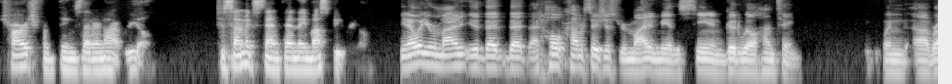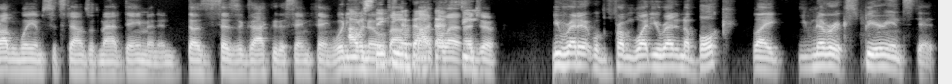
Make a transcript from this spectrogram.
charge from things that are not real? To some extent, then they must be real. You know what you reminded that that that whole conversation just reminded me of the scene in Good Will Hunting when uh, Robin Williams sits down with Matt Damon and does says exactly the same thing. What do you know about, about Michelangelo? you read it from what you read in a book like you've never experienced it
